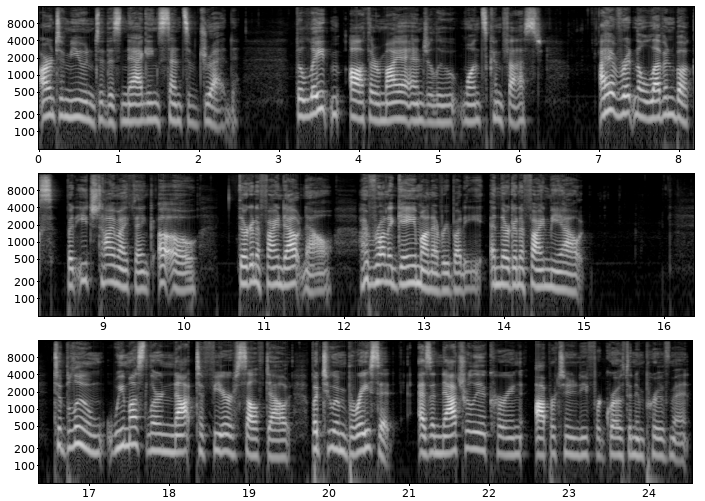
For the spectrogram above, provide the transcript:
aren't immune to this nagging sense of dread. The late author Maya Angelou once confessed I have written 11 books, but each time I think, uh oh, they're going to find out now. I've run a game on everybody, and they're going to find me out. To bloom, we must learn not to fear self doubt, but to embrace it as a naturally occurring opportunity for growth and improvement.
